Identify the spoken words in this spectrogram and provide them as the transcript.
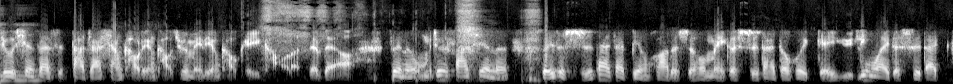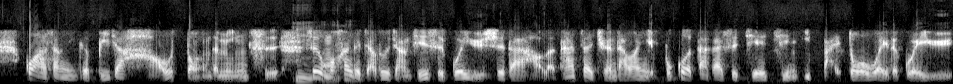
结果现在是大家想考联考，却没联考可以考了，对不对啊？所以呢，我们就会发现呢，随着时代在变化的时候，每个时代都会给予另外一个时代挂上一个比较好懂的名词。所以，我们换个角度讲，即使归于世代好了，它在全台湾。也不过大概是接近一百多位的鲑鱼，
